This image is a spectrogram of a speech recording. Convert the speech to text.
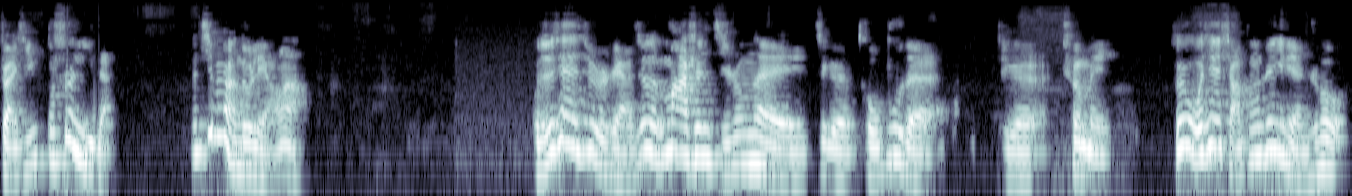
转型不顺利的，那基本上都凉了。我觉得现在就是这样，就是骂声集中在这个头部的这个车媒，所以我现在想通这一点之后，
